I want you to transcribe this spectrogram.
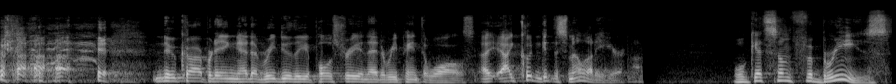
New carpeting, had to redo the upholstery, and had to repaint the walls. I, I couldn't get the smell out of here. We'll get some Febreze.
